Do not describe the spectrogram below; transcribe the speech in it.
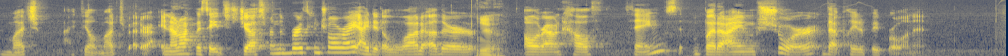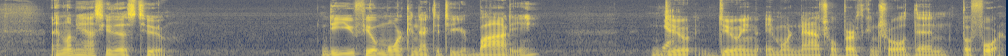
much, feel much better. And I'm not going to say it's just from the birth control, right? I did a lot of other yeah. all around health things, but I'm sure that played a big role in it. And let me ask you this too. Do you feel more connected to your body yeah. do, doing a more natural birth control than before?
